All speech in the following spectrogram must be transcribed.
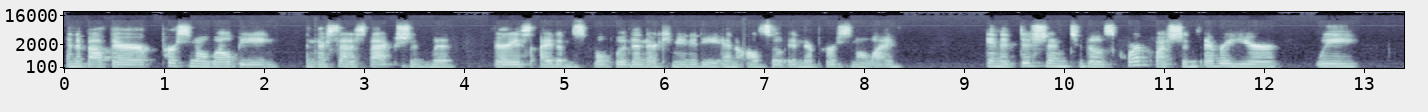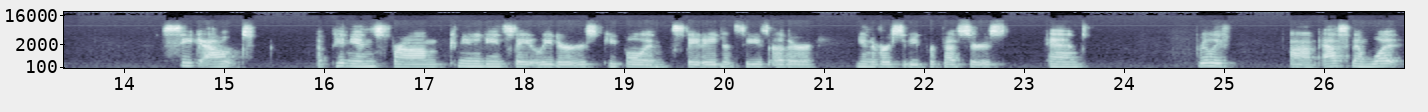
and about their personal well being and their satisfaction with various items, both within their community and also in their personal life. In addition to those core questions, every year we seek out opinions from community and state leaders, people in state agencies, other university professors and really um, ask them what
